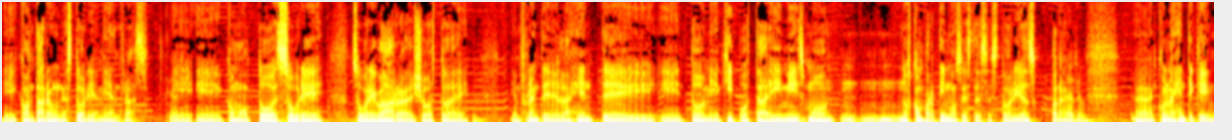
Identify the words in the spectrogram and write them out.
y contar una historia mientras. Claro. Y, y como todo es sobre, sobre barra, yo estoy enfrente de la gente y, y todo mi equipo está ahí mismo. Nos compartimos estas historias para, Claro. Eh, con la gente que,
